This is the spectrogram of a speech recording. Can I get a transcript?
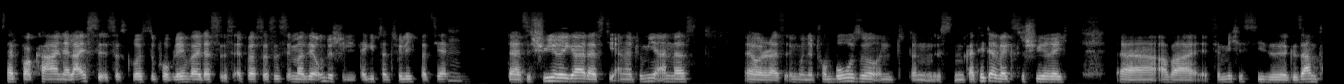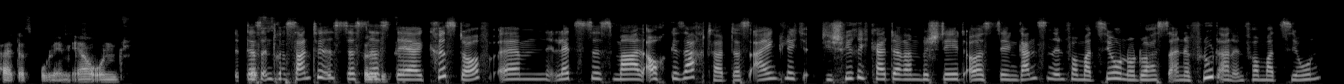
ZVK in der Leiste ist das größte Problem, weil das ist etwas, das ist immer sehr unterschiedlich. Da gibt es natürlich Patienten, mhm. da ist es schwieriger, da ist die Anatomie anders äh, oder da ist irgendwo eine Thrombose und dann ist ein Katheterwechsel schwierig. Äh, aber für mich ist diese Gesamtheit das Problem eher und das, das Interessante ist, dass das der Christoph ähm, letztes Mal auch gesagt hat, dass eigentlich die Schwierigkeit daran besteht, aus den ganzen Informationen, und du hast eine Flut an Informationen,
